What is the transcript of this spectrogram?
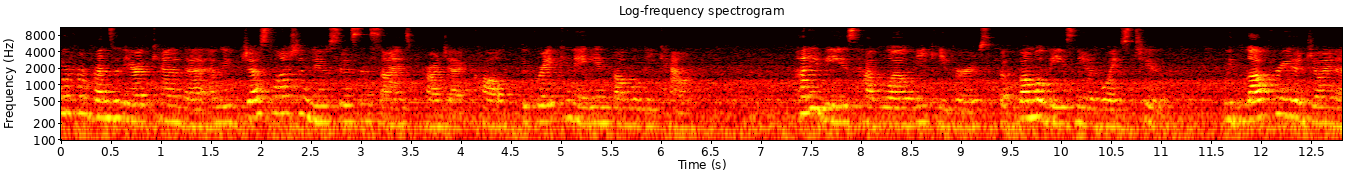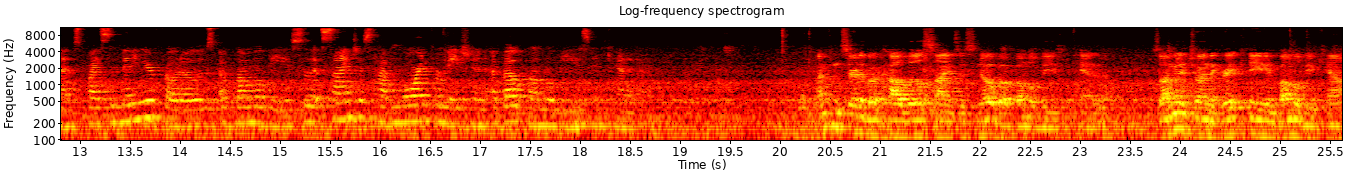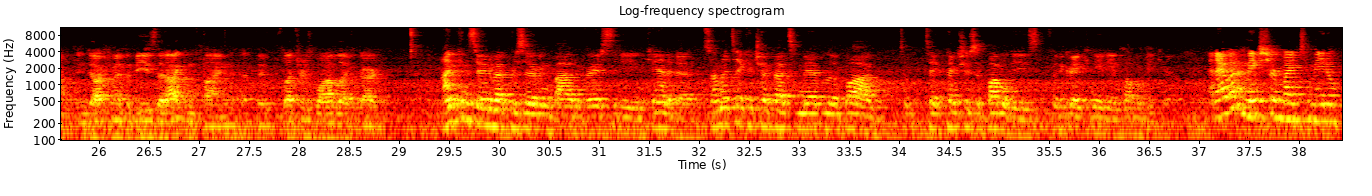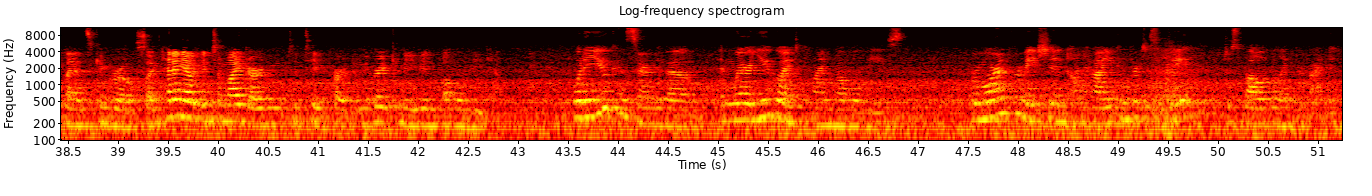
We're from Friends of the Earth Canada and we've just launched a new citizen science project called the Great Canadian Bumblebee Count. Honeybees have loyal beekeepers, but bumblebees need a voice too. We'd love for you to join us by submitting your photos of bumblebees so that scientists have more information about bumblebees in Canada. I'm concerned about how little scientists know about bumblebees in Canada. So I'm going to join the Great Canadian Bumblebee Count and document the bees that I can find at the Fletcher's Wildlife Garden. I'm concerned about preserving biodiversity in Canada, so I'm going to take a trip out to Mer Bleue Bog to take pictures of bumblebees for the Great Canadian Bumblebee Count. And I want to make sure my tomato plants can grow, so I'm heading out into my garden to take part in the Great Canadian Bumblebee Count. What are you concerned about and where are you going to find bumblebees? For more information on how you can participate, just follow the link provided.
